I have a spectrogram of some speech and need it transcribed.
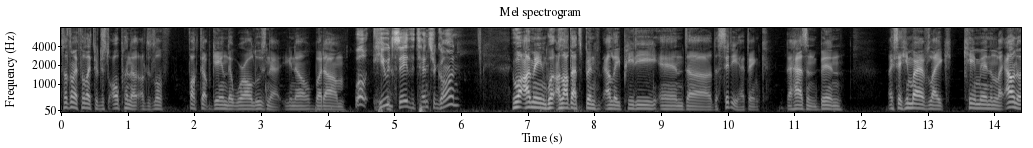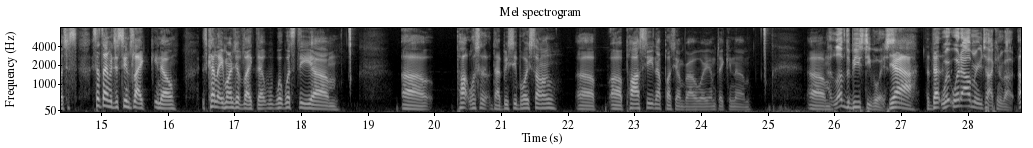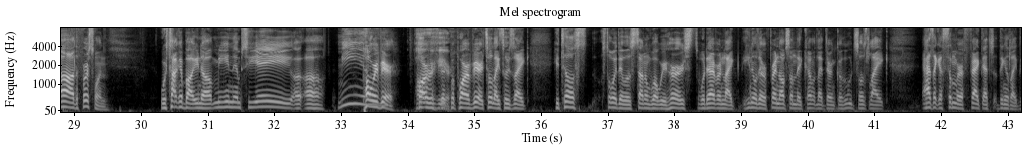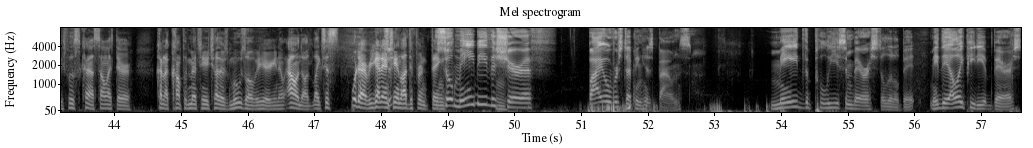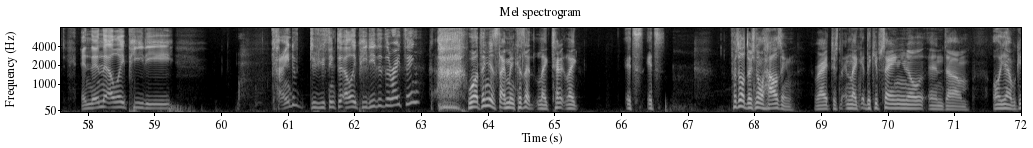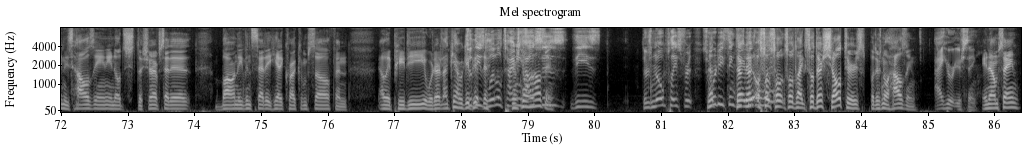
sometimes I feel like they're just all playing a, a this little fucked up game that we're all losing at. You know, but um. Well, he would say the tents are gone. Well, I mean, well, a lot of that's been LAPD and uh, the city. I think that hasn't been. Like I said, he might have like came in and like I don't know. It's just sometimes it just seems like you know it's kind of like reminds you of like that. What, what's the um uh po- what's it, that Beastie Boy song? Uh, uh, posse, not posse on Broadway. I'm thinking um I love the Beastie Boys. yeah that What, what album are you talking about? uh the first one. We're talking about you know me and MCA uh, uh Me. Paul Revere. Paul Revere. But Paul Revere. So like, so he's like, he tells a story that was sounding well rehearsed, whatever, and like, he know they're a friend. Of sudden, they come like they're in cahoots. So it's like, it has like a similar effect. That's the thing is like, these feels kind of sound like they're kind of complimenting each other's moves over here. You know, I don't know, like just whatever. You got to entertain a lot of different things. So maybe the sheriff, by overstepping his bounds, made the police embarrassed a little bit, made the LAPD embarrassed, and then the LAPD kind of. Do you think the LAPD did the right thing? well, the thing is, I mean, because like, ten, like, it's it's first of all, there's no housing, right? Just and like they keep saying, you know, and um, oh yeah, we're getting these housing. You know, the sheriff said it. Bonin even said it. He had to correct himself, and LAPD or whatever. Like, yeah, we're So getting these little tiny no housing. houses, these. There's no place for. So where do you think these so, so, so like so there's shelters, but there's no housing. I hear what you're saying. You know what I'm saying?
